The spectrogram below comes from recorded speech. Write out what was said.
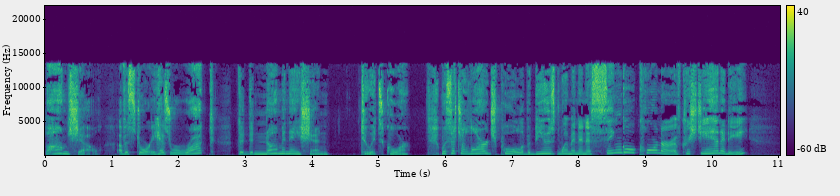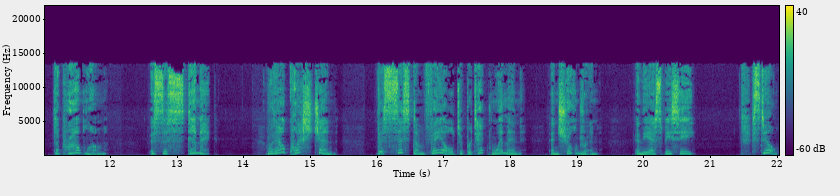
bombshell of a story has rocked the denomination to its core. With such a large pool of abused women in a single corner of Christianity, the problem is systemic Without question, the system failed to protect women and children in the SBC. Still,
